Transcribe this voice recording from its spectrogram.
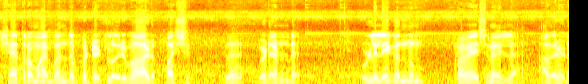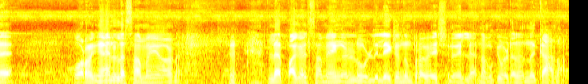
ക്ഷേത്രവുമായി ബന്ധപ്പെട്ടിട്ടുള്ള ഒരുപാട് പശുക്കൾ ഇവിടെ ഉണ്ട് ഉള്ളിലേക്കൊന്നും പ്രവേശനമില്ല. അവരുടെ ഉറങ്ങാനുള്ള സമയമാണ്. അല്ല പകൽ സമയങ്ങളിലും ഉള്ളിലേക്കൊന്നും പ്രവേശനമില്ല. നമുക്ക് ഇവിടെ നിന്ന് കാണാം.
